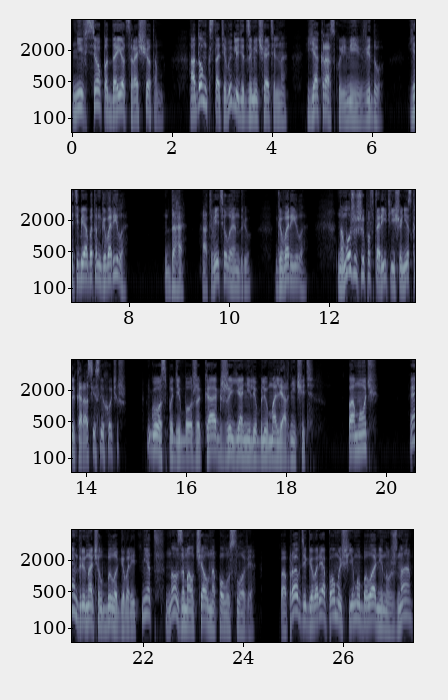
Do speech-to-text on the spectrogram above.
Не все поддается расчетам. А дом, кстати, выглядит замечательно. Я краску имею в виду. Я тебе об этом говорила? Да, — ответил Эндрю. Говорила. Но можешь и повторить еще несколько раз, если хочешь. Господи боже, как же я не люблю малярничать. «Помочь?» Эндрю начал было говорить «нет», но замолчал на полуслове. По правде говоря, помощь ему была не нужна,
